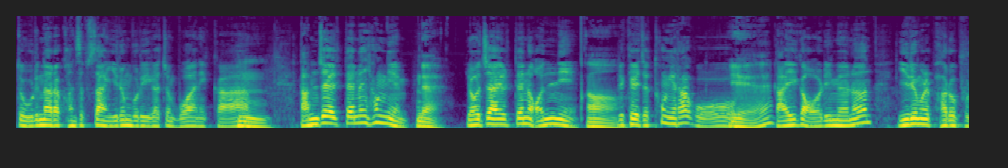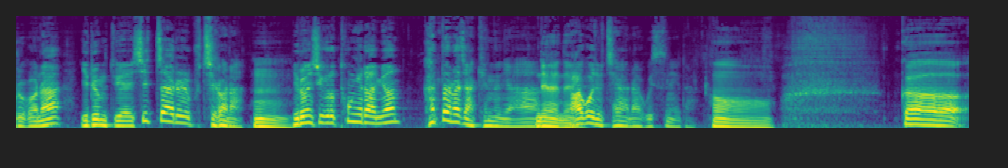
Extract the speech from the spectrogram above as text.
또 우리나라 관습상 이름 부르기가 좀 뭐하니까 음. 남자일 때는 형님, 네. 여자일 때는 언니 어. 이렇게 이제 통일하고 예. 나이가 어리면은 이름을 바로 부르거나 이름 뒤에 시자를 붙이거나 음. 이런 식으로 통일하면 간단하지 않겠느냐라고 네네. 좀 제안하고 있습니다. 어. 그러니까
